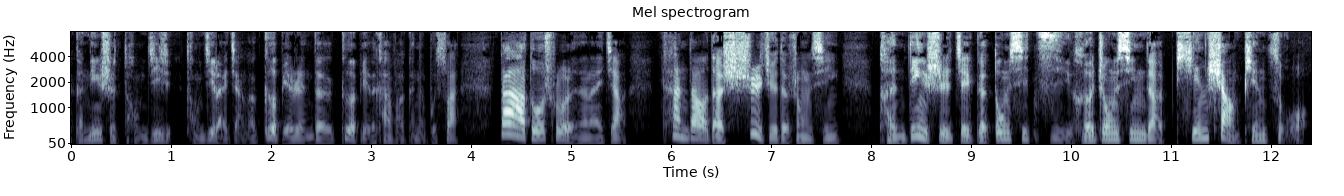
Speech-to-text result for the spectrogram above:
肯定是统计统计来讲的，个别人的个别的看法可能不算。大多数人来讲，看到的视觉的重心肯定是这个东西几何中心的偏上偏左。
